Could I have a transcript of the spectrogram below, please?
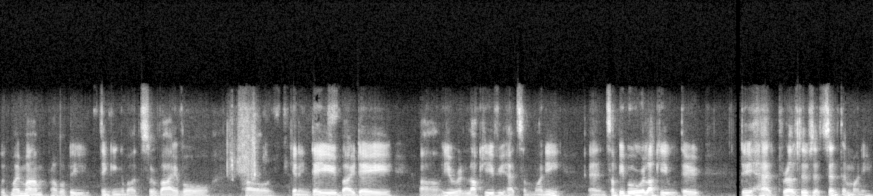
with my mom probably thinking about survival, how getting day by day. Uh, you were lucky if you had some money, and some people were lucky they they had relatives that sent them money,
